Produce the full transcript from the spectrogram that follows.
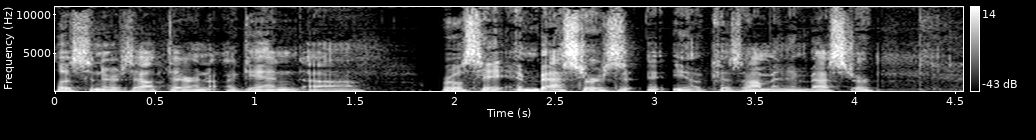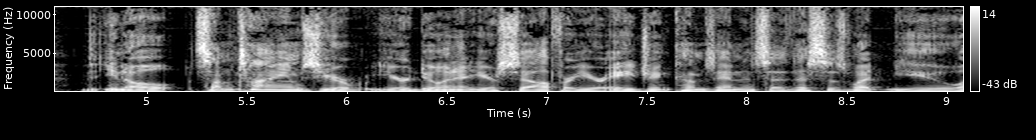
listeners out there, and again, uh, real estate investors. You know, because I'm an investor. You know, sometimes you're you're doing it yourself, or your agent comes in and says, "This is what you."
